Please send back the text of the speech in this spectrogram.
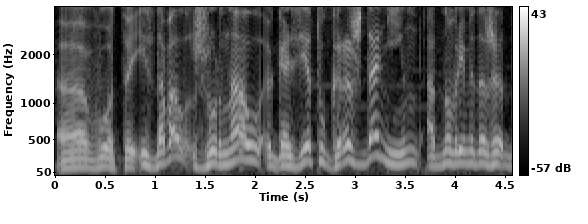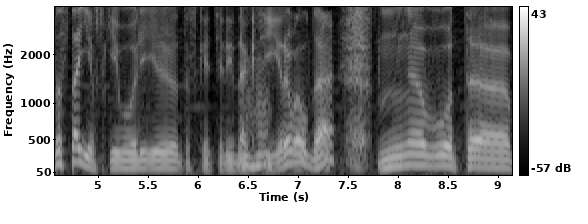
Э, вот. Издавал журнал, газету «Гражданин». Одно время даже Достоевский его, э, так сказать, редактировал, да. М, Вот. э,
